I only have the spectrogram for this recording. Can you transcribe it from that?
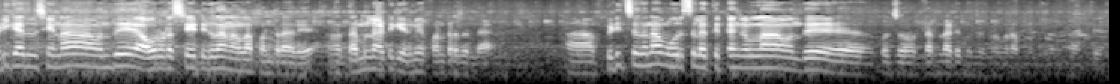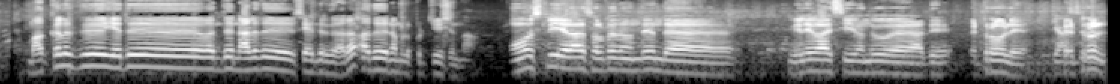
பிடிக்காத விஷயம்னா வந்து அவரோட ஸ்டேட்டுக்கு தான் நல்லா பண்ணுறாரு தமிழ்நாட்டுக்கு எதுவுமே பண்ணுறதில்ல பிடிச்சதுன்னா ஒரு சில திட்டங்கள்லாம் வந்து கொஞ்சம் தமிழ்நாட்டுக்கு கொஞ்சம் மக்களுக்கு எது வந்து நல்லது சேர்ந்துருக்காரோ அது நம்மளுக்கு பிடிச்ச விஷயம் தான் மோஸ்ட்லி எல்லாரும் சொல்கிறது வந்து இந்த விலைவாசி வந்து அது பெட்ரோலு. பெட்ரோல்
